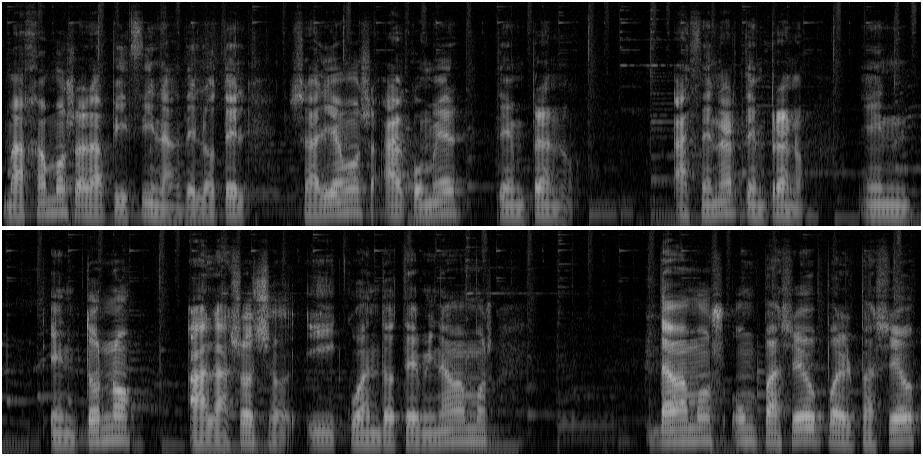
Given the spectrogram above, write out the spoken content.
bajamos a la piscina del hotel. Salíamos a comer temprano, a cenar temprano, en, en torno a las 8 y cuando terminábamos dábamos un paseo por el paseo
